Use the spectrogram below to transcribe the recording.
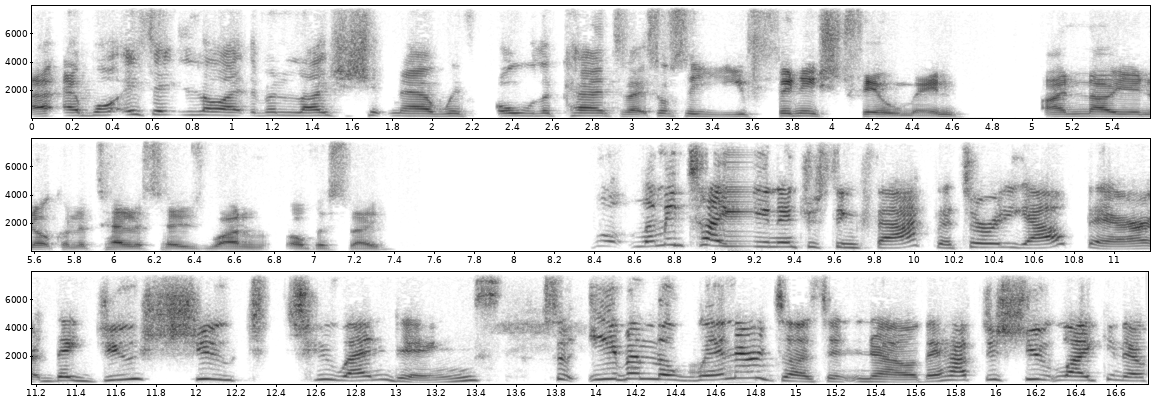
Uh, and what is it like the relationship now with all the candidates? Obviously, you finished filming. I know you're not going to tell us who's won, obviously. Well, let me tell you an interesting fact that's already out there. They do shoot two endings. So even the winner doesn't know. They have to shoot like, you know,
